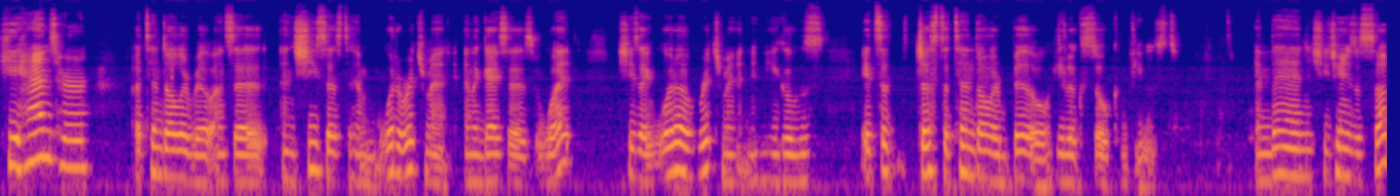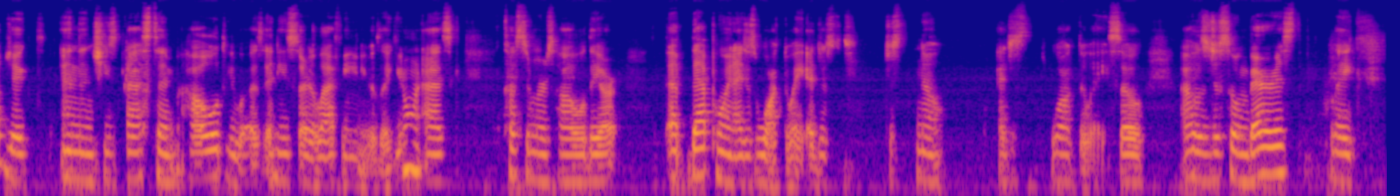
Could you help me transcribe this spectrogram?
he hands her a ten dollar bill and says, and she says to him, "What a rich man!" And the guy says, "What?" She's like, "What a rich man!" And he goes, "It's a just a ten dollar bill." He looks so confused. And then she changed the subject, and then she asked him how old he was, and he started laughing, and he was like, "You don't ask customers how old they are." At that point, I just walked away. I just, just no, I just walked away. So I was just so embarrassed. Like,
